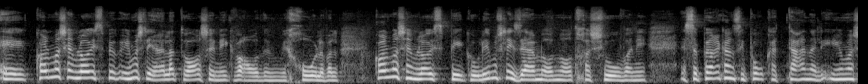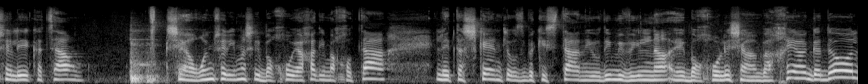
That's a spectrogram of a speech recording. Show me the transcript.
אה, כל מה שהם לא הספיקו, אימא שלי היה לה תואר שני כבר עוד מחו"ל, אבל כל מה שהם לא הספיקו, לאימא שלי זה היה מאוד מאוד חשוב. אני אספר כאן סיפור קטן על אימא שלי, קצר. שההורים של אימא שלי ברחו יחד עם אחותה לטשקנט, לאוזבקיסטן, יהודים מווילנה אה, ברחו לשם, ואחי הגדול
